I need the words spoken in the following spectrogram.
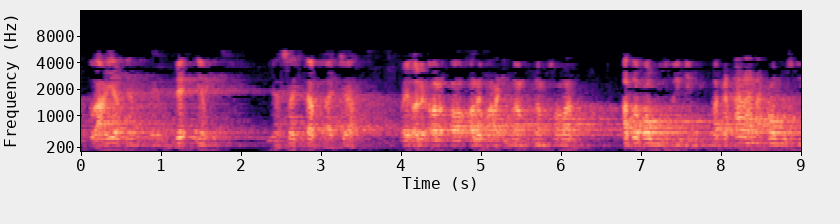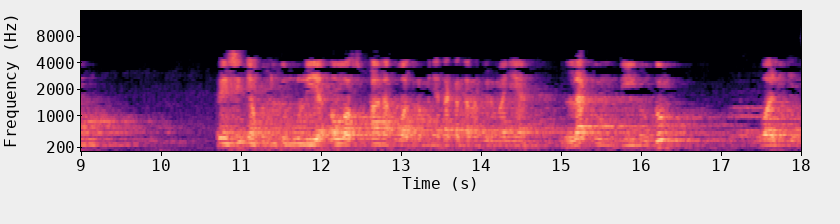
Satu ayat yang pendek yang biasa kita baca baik oleh oleh, oleh para imam imam sholat atau kaum muslimin bahkan anak-anak kaum muslimin prinsip yang begitu mulia Allah Subhanahu wa taala menyatakan dalam firman-Nya lakum dinukum waliyah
